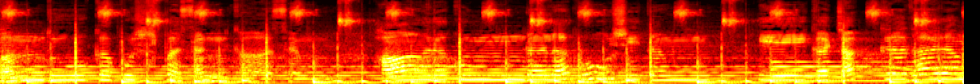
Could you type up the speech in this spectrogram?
बन्दूकपुष्पसङ्कासं हारकुण्डलभूषितम् एकचक्रधरं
